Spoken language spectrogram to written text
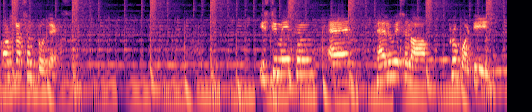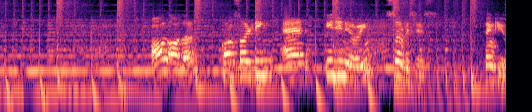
construction projects. Estimation and valuation of properties. all other consulting and engineering services. Thank you.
